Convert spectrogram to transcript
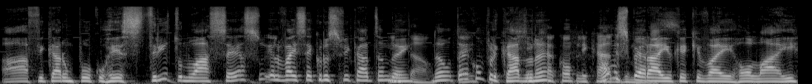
a ficar um pouco restrito no acesso, ele vai ser crucificado também. Então, então é complicado, né? complicado Vamos esperar aí demais. o que, que vai rolar aí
